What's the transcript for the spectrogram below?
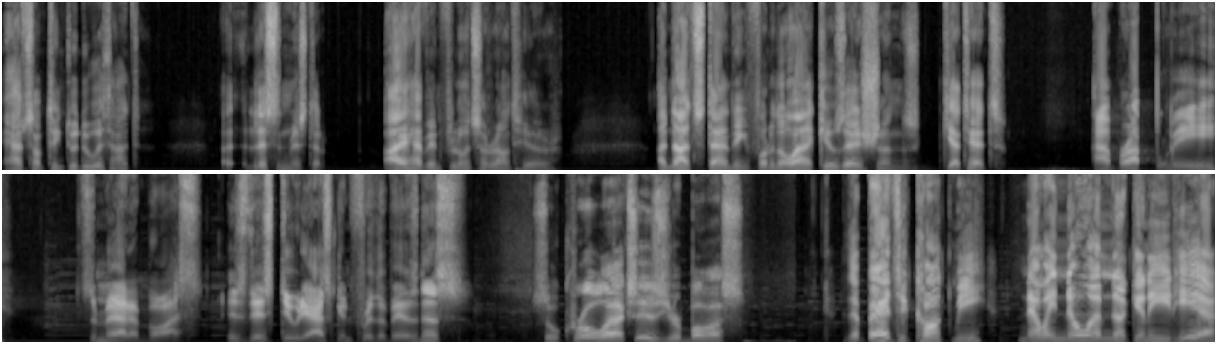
have something to do with that? Uh, listen, mister, I have influence around here. I'm not standing for no accusations. Get it? Abruptly. What's the matter, boss? Is this dude asking for the business? So Crolax is your boss. The birds had conked me. Now I know I'm not gonna eat here.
